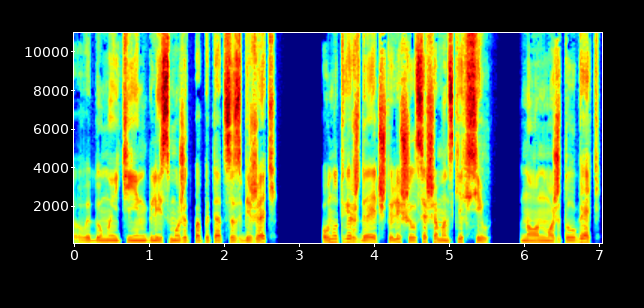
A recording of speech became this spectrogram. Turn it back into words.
Вы думаете, Инглис может попытаться сбежать? Он утверждает, что лишился шаманских сил, но он может лгать.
